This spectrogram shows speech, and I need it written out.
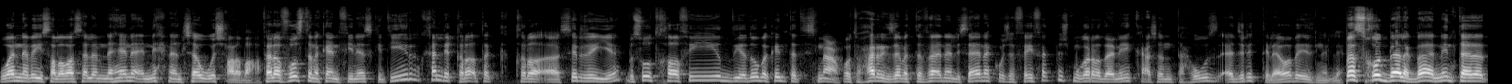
والنبي صلى الله عليه وسلم نهانا إن إحنا نشوش على بعض. فلو في وسط مكان في ناس كتير خلي قراءتك قراءة سرية بصوت خفيض يا دوبك أنت تسمعه وتحرك زي ما اتفقنا لسانك وشفايفك مش مجرد عينيك عشان تحوز أجر التلاوة بإذن الله. بس خد بالك بقى إن أنت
